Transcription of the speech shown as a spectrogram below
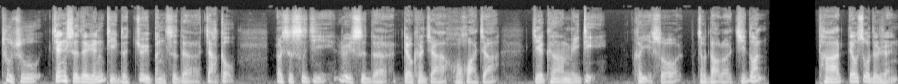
突出坚实的人体的最本质的架构。二十世纪瑞士的雕刻家和画家杰克梅蒂可以说走到了极端，他雕塑的人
